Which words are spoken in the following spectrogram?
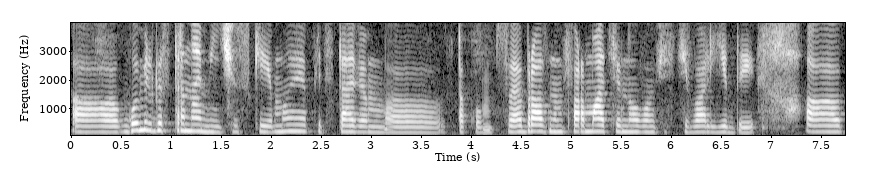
а, Гомель гастрономический. Мы представим э, в таком своеобразном формате новом фестиваль еды. А,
